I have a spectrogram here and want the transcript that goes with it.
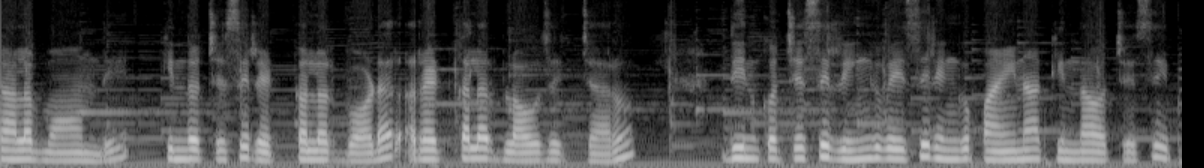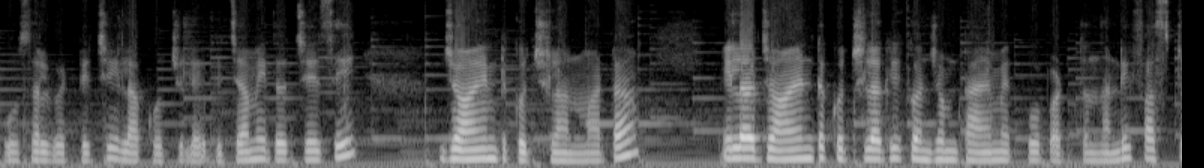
చాలా బాగుంది. కింద వచ్చేసి red colour border red colour blouse ఇచ్చారు. దీనికి వచ్చేసి రింగ్ వేసి రింగ్ పైన కింద వచ్చేసి పూసలు పెట్టించి ఇలా కుచ్చులు వేపించాము ఇది వచ్చేసి జాయింట్ కుచ్చులు అనమాట ఇలా జాయింట్ కుచ్చులకి కొంచెం టైం ఎక్కువ పడుతుందండి. ఫస్ట్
